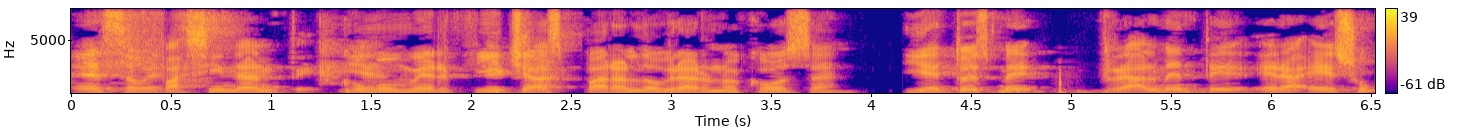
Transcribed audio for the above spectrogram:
eso fascinante. Como ver fichas para lograr una cosa. Y entonces me, realmente era eso,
